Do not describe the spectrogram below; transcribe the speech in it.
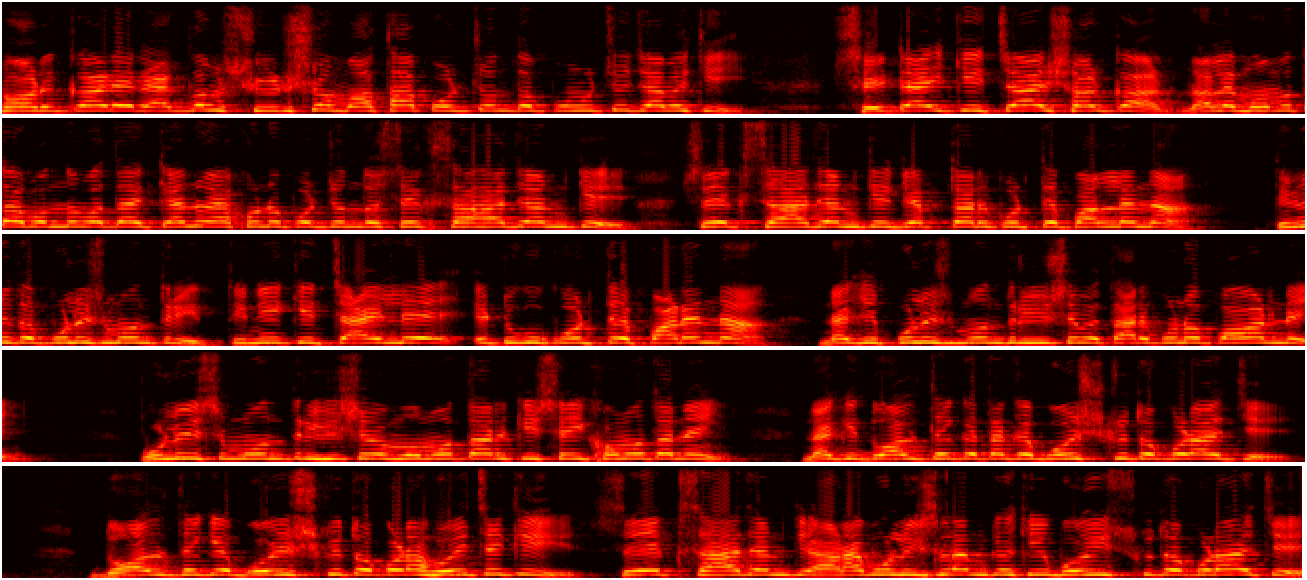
সরকারের একদম শীর্ষ মাথা পর্যন্ত পৌঁছে যাবে কি? সেটাই কি চায় সরকার? নাহলে মমতা বন্দ্যোপাধ্যায় কেন এখনও পর্যন্ত শেখ শাহজাহানকে শেখ শাহজাহানকে গ্রেপ্তার করতে পারলে না? তিনি তো পুলিশ মন্ত্রী, তিনি কি চাইলে এটুকু করতে পারেন না? নাকি পুলিশ মন্ত্রী হিসেবে তার কোনো পাওয়ার নেই? পুলিশ মন্ত্রী হিসেবে মমতার কি সেই ক্ষমতা নেই? নাকি দল থেকে তাকে বহিষ্কৃত করা হয়েছে? দল থেকে বহিষ্কৃত করা হয়েছে কি? শেখ শাহজাহানকে আরাবুল ইসলামকে কি বহিষ্কৃত করা হয়েছে?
